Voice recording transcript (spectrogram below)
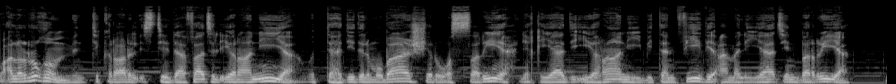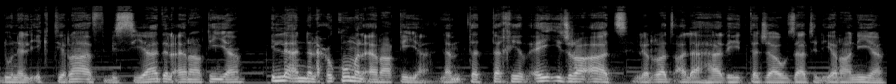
وعلى الرغم من تكرار الاستهدافات الإيرانية والتهديد المباشر والصريح لقياد إيراني بتنفيذ عمليات برية دون الاكتراث بالسيادة العراقية إلا أن الحكومة العراقية لم تتخذ أي إجراءات للرد على هذه التجاوزات الإيرانية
